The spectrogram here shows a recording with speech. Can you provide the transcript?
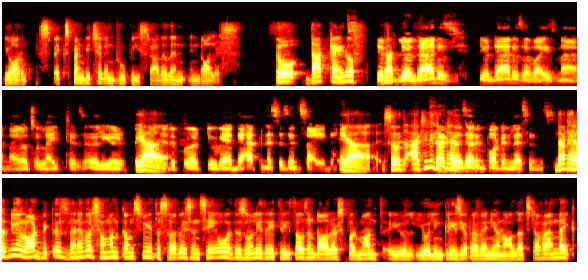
your ex expenditure in rupees rather than in dollars. So that kind That's of your that your dad is your dad is a wise man. I also liked his earlier thing that you referred to where the happiness is inside. yeah. So the, actually that helped Those are important lessons. That helped me a lot because whenever someone comes to me with a service and say, "Oh, this is only three three thousand dollars per month, you'll you'll increase your revenue and all that stuff," I'm like,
